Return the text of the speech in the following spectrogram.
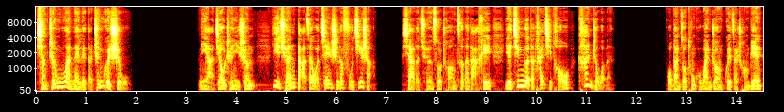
像真乌案那类的珍贵事物？”尼亚娇嗔一声，一拳打在我坚实的腹肌上，吓得蜷缩床侧的大黑也惊愕地抬起头看着我们。我扮作痛苦万状，跪在床边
